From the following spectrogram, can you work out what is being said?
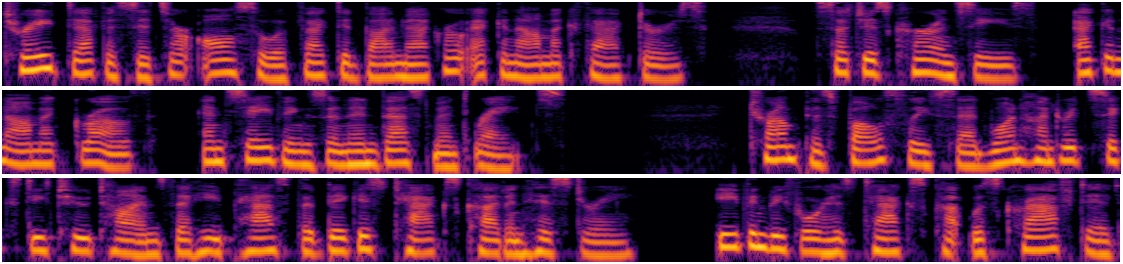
Trade deficits are also affected by macroeconomic factors, such as currencies, economic growth, and savings and investment rates. Trump has falsely said 162 times that he passed the biggest tax cut in history. Even before his tax cut was crafted,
